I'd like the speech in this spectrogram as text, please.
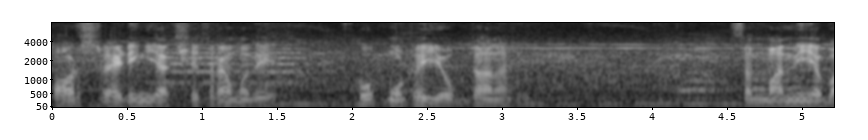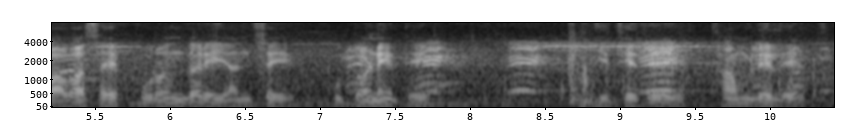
हॉर्स रायडिंग या क्षेत्रामध्ये खूप मोठं योगदान आहे. सन्माननीय बाबासाहेब पुरंदरे यांचे पुतणे ते इथे ते थांबलेले आहेत.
